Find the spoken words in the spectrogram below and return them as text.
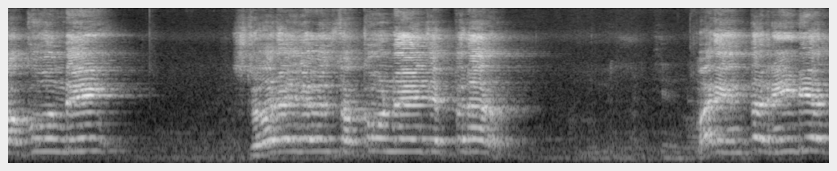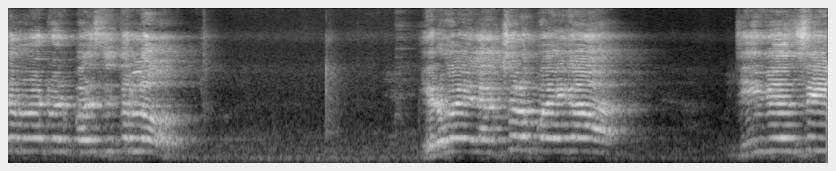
తక్కువ ఉంది. స్టోరేజ్ లెవెల్స్ తక్కువ ఉన్నాయని చెప్తున్నారు. మరి ఇంత నీటి ఉన్నటువంటి పరిస్థితుల్లో ఇరవై లక్షల పైగా జీవీఎంసీ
